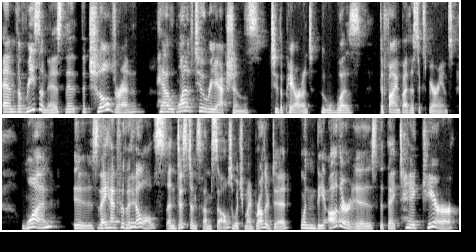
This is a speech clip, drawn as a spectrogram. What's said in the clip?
And the reason is that the children have one of two reactions to the parent who was defined by this experience. One is they head for the hills and distance themselves, which my brother did. When the other is that they take care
